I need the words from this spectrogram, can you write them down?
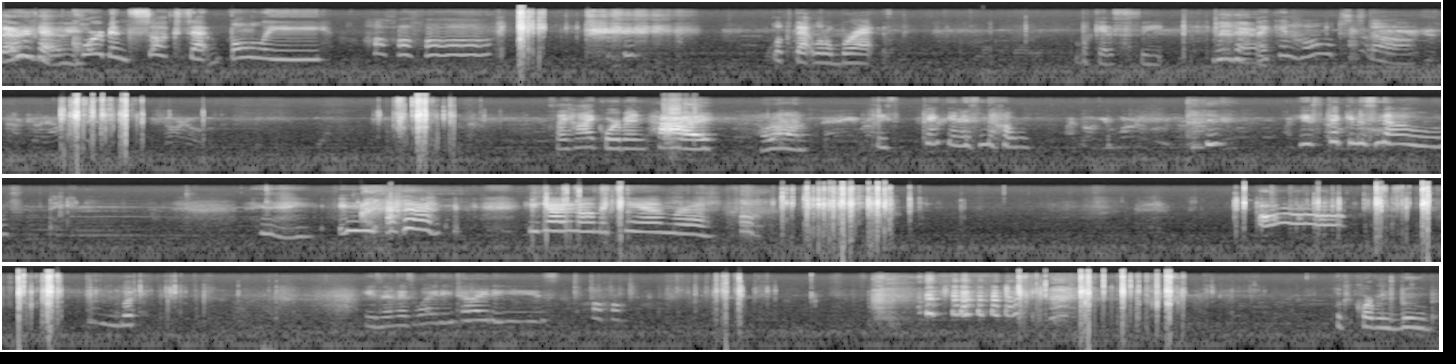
staring at me. Corbin sucks at bully. Ha ha ha. Look at that little brat. Look at his feet. They can hold stuff. Say hi, Corbin. Hi. Hold on. He's picking his nose. He's picking his nose. He, got it on the camera. Oh. Oh. Look. He's in his whitey tighties. Oh. Look at Corbin's boob.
